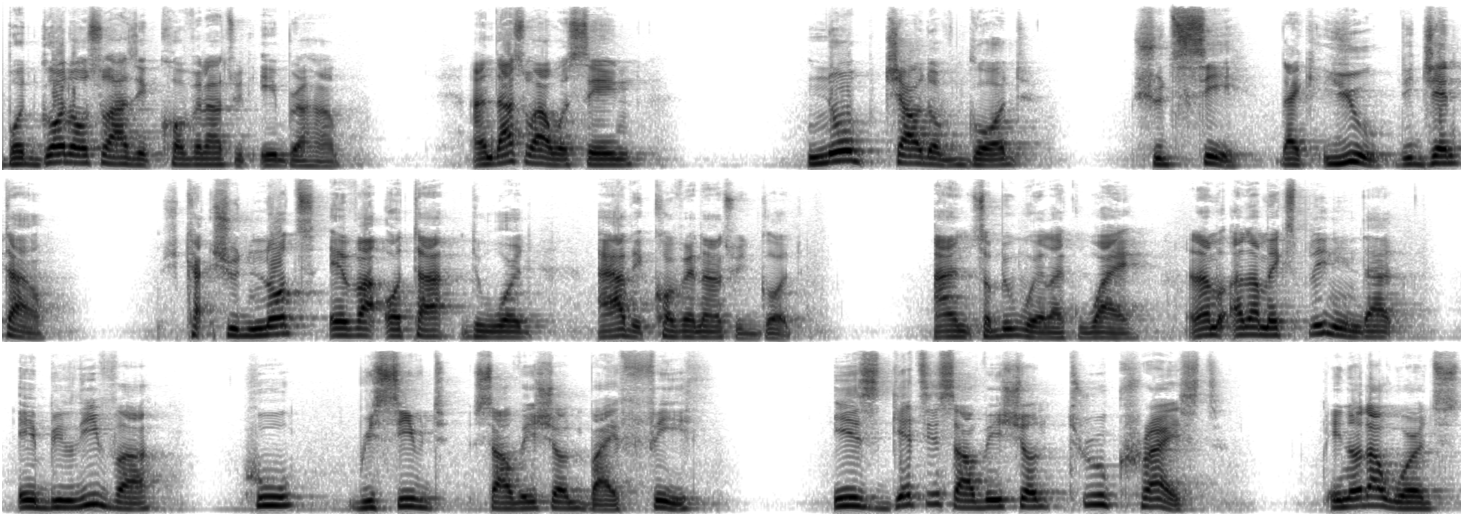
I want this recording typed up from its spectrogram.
But God also has a covenant with Abraham. And that's why I was saying no child of God should say, like you, the Gentile, should not ever utter the word, I have a covenant with God. And some people were like, why? And I'm, and I'm explaining that a believer who received salvation by faith is getting salvation through Christ. In other words,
